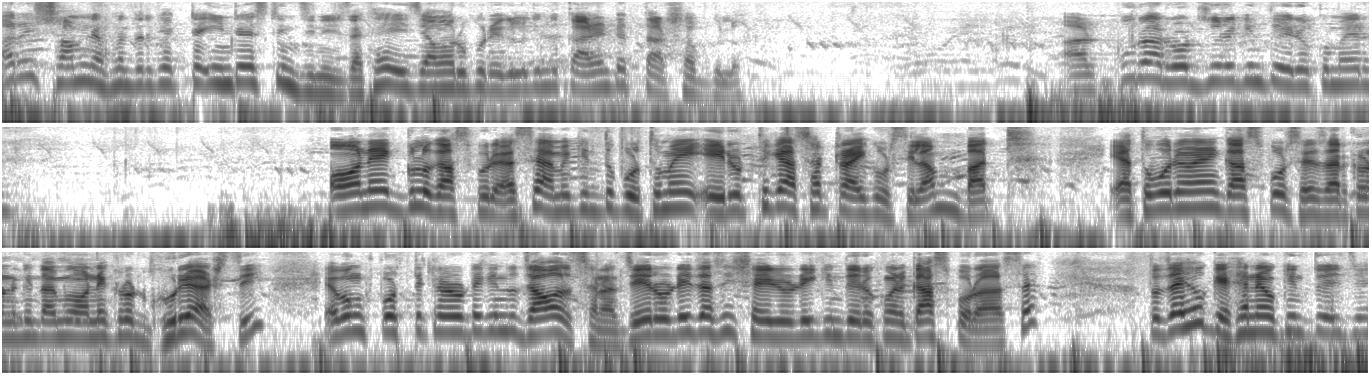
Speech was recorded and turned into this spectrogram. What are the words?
আর এই সামনে আপনাদেরকে একটা ইন্টারেস্টিং জিনিস দেখাই এই যে আমার উপর এগুলো কিন্তু কারেন্টের তার সবগুলো। আর পুরা রোড জুড়ে কিন্তু এরকমের অনেকগুলো গাছ পড়ে আছে। আমি কিন্তু প্রথমে এই রোড থেকে আসার ট্রাই করছিলাম বাট এত পরিমাণে গাছ পড়ছে যার কারণে কিন্তু আমি অনেক রোড ঘুরে আসছি এবং প্রত্যেকটা রোডে কিন্তু যাওয়া যাচ্ছে না। যে রোডে যাচ্ছি সেই রোডেই কিন্তু এরকমের গাছ পড়া আছে। তো যাই হোক এখানেও কিন্তু এই যে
